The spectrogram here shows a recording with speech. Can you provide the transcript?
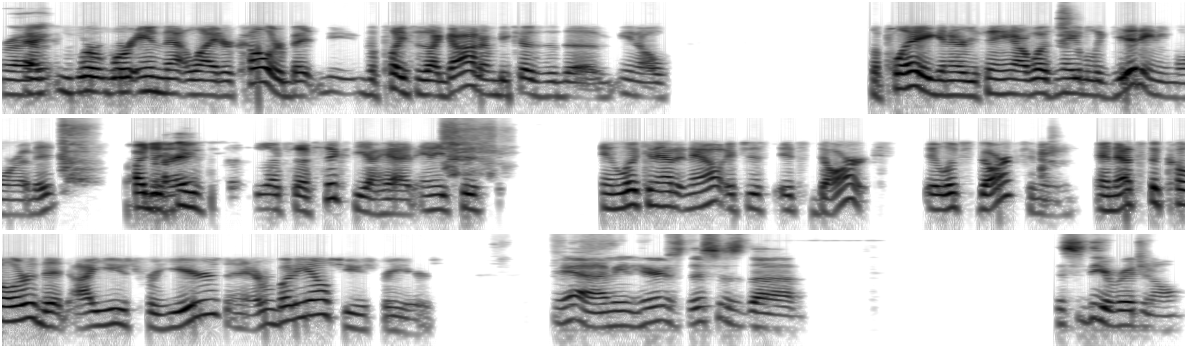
Right. were were in that lighter color. But the, the places I got them because of the you know the plague and everything, I wasn't able to get any more of it. I just Right. used the XF60 I had, and it's just and looking at it now, it's just it's dark. It looks dark to me, and that's the color that I used for years, and everybody else used for years. Yeah, I mean, here's this is the this is the original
